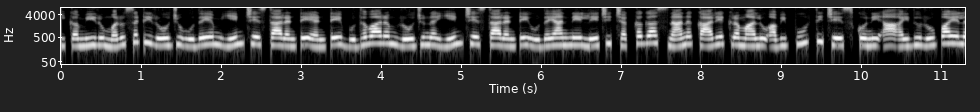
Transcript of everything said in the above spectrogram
ఇక మీరు మరుసటి రోజు ఉదయం ఏం చేస్తారంటే అంటే బుధవారం రోజున ఏం చేస్తారంటే ఉదయాన్నే లేచి చక్కగా స్నాన కార్యక్రమాలు అవి పూర్తి చేసుకొని ఆ ఐదు రూపాయల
